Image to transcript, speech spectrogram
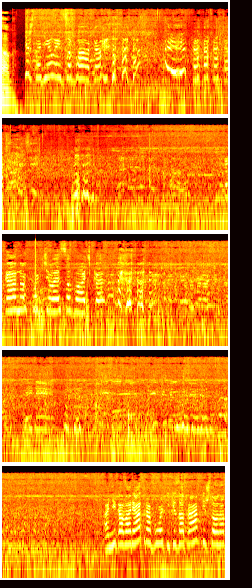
Аб. Что делает собака? Какая она ходчивая собачка. Они говорят, работники заправки, что она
